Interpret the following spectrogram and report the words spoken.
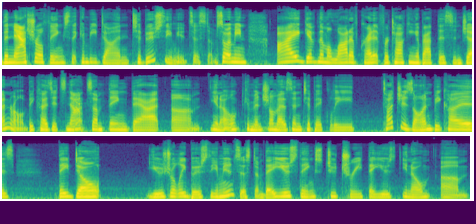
the natural things that can be done to boost the immune system. So, I mean, I give them a lot of credit for talking about this in general because it's not Yeah. something that, um, you know, conventional medicine typically touches on because they don't usually boost the immune system. They use things to treat, they use, you know, um,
